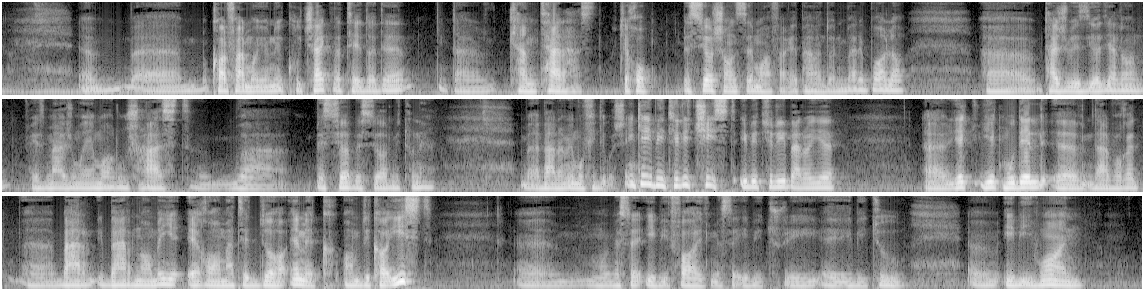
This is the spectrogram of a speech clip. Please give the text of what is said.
کارفرمایان کوچک و تعداد در کمتر هست که خب بسیار شانس موفقیت پروندانی برای بالا تجربه زیادی الان مجموعه ما روش هست و بسیار بسیار می‌تونه برنامه مفیدی باشه. اینکه ای بیتری چیست؟ ای بیتری برای یک, یک مدل در واقع برنامه اقامت دائم آمریکایی است مثل EB5 مثل EB3 EB2 EB1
